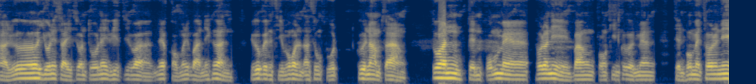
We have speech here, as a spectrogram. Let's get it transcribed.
่าหรืออยู่ในใส่ส่วนตัวในวิธีว่าในของบริบาลในเฮือนหรือเป็นสีมงคลอันสูงสุดคือน้ำสร้าง ส่วนเส้นผมแม่ธรณีบางของทีนก็เอิ้นแม่เส้นผมแม่ธรณี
